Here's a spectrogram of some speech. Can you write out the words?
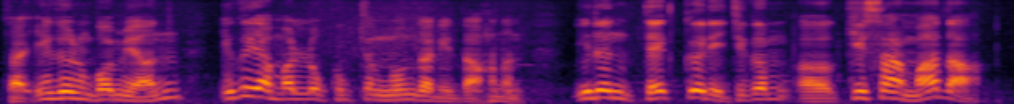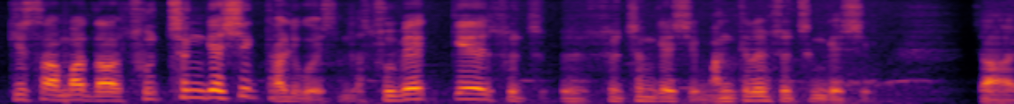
자, 이걸 보면 이거야말로 국정농단이다 하는 이런 댓글이 지금 어, 기사마다 기사마다 수천 개씩 달리고 있습니다. 수백 개, 수, 수천 개씩, 많게는 수천 개씩. 자,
